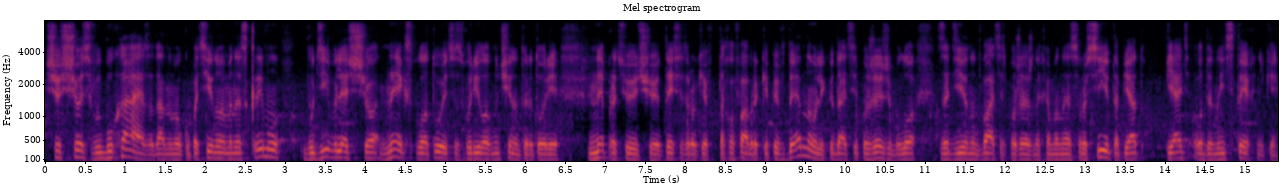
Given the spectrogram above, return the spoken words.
що щось вибухає. За даними окупаційного МНС Криму, будівля, що не експлуатується, згоріла вночі на території непрацюючої 10 років птахофабрики Південна. У ліквідації пожежі було задіяно 20 пожежних МНС Росії та 5 5 одиниць техніки.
